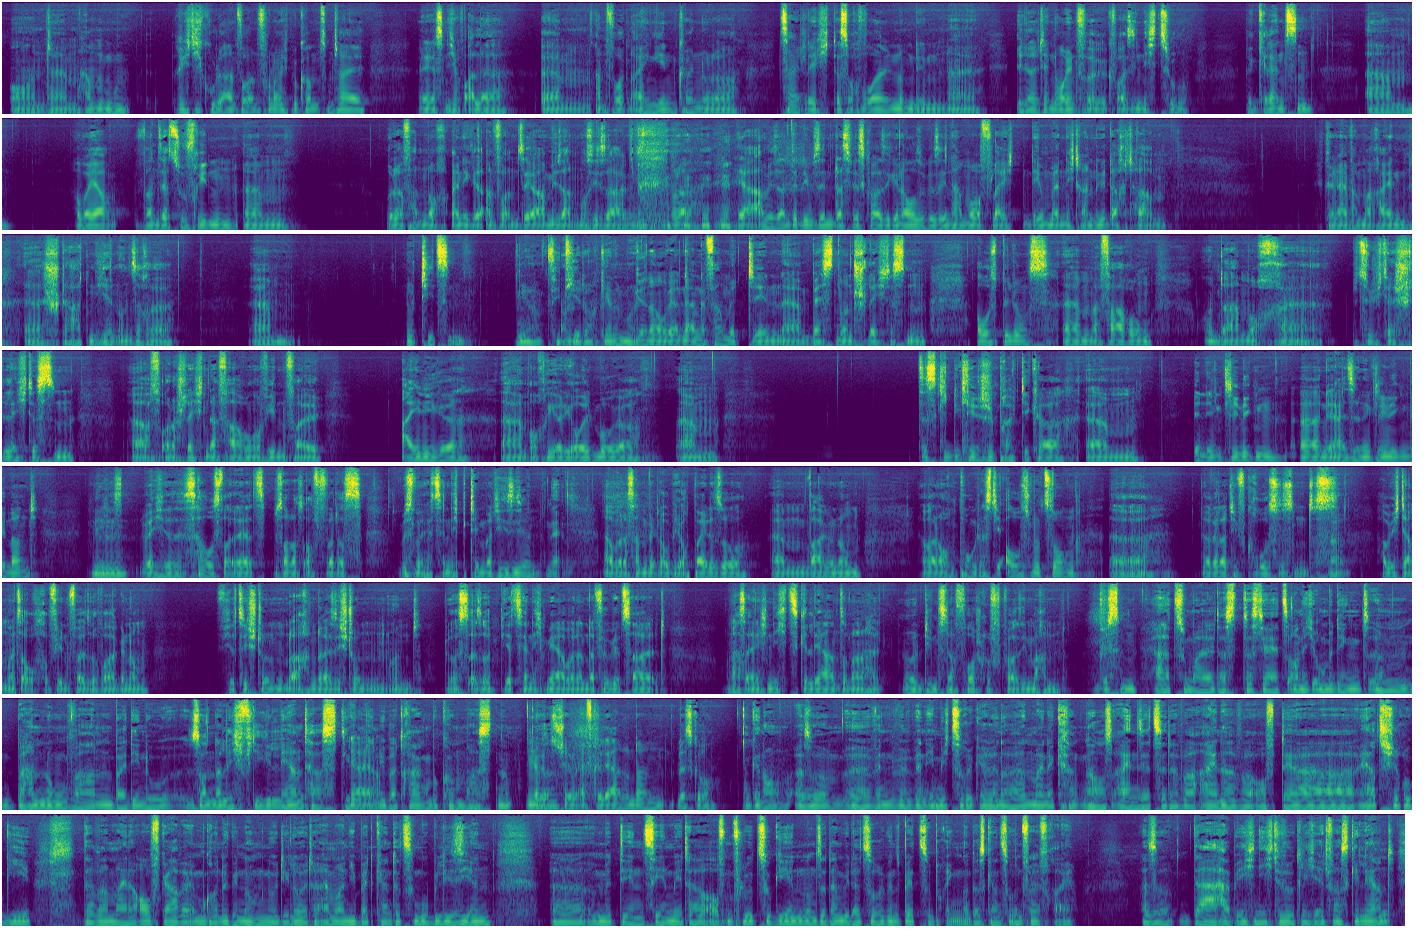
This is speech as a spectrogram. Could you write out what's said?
und ähm, haben richtig coole Antworten von euch bekommen zum Teil. Wir werden jetzt nicht auf alle ähm, Antworten eingehen können oder zeitlich das auch wollen, um den äh, Inhalt der neuen Folge quasi nicht zu begrenzen. Ähm, aber ja, waren sehr zufrieden ähm, oder fanden noch einige Antworten sehr amüsant, muss ich sagen. Oder ja, amüsant in dem Sinn, dass wir es quasi genauso gesehen haben, aber vielleicht in dem Moment nicht dran gedacht haben. Wir können einfach mal rein äh, starten hier in unsere ähm, Notizen. Ja, zitiere doch gerne mal. Genau, wir hatten angefangen mit den äh, besten und schlechtesten Ausbildungserfahrungen ähm, und da haben auch äh, bezüglich der schlechtesten äh, oder schlechten Erfahrungen auf jeden Fall einige ähm, auch hier die Oldenburger, ähm, das, die klinischen Praktika ähm, in den Kliniken, äh, in den einzelnen Kliniken genannt. Welches, mhm. welches Haus war da jetzt besonders oft war das, müssen wir jetzt ja nicht thematisieren. Nee. Aber das haben wir, glaube ich, auch beide so ähm, wahrgenommen. Da war auch ein Punkt, dass die Ausnutzung äh, da relativ groß ist und das ja. habe ich damals auch auf jeden Fall so wahrgenommen. 40 Stunden oder 38 Stunden und Du hast also jetzt ja nicht mehr, aber dann dafür gezahlt und hast eigentlich nichts gelernt, sondern halt nur Dienst nach Vorschrift quasi machen müssen. Ja, zumal das, das ja jetzt auch nicht unbedingt ähm, Behandlungen waren, bei denen du sonderlich viel gelernt hast, die ja, du dann übertragen bekommen hast. Ne? Ja, also, du hast SchemaF gelernt und dann let's go. Genau, also äh, wenn, wenn ich mich zurückerinnere an meine Krankenhauseinsätze, da war einer, war auf der Herzchirurgie, da war meine Aufgabe im Grunde genommen nur die Leute einmal an die Bettkante zu mobilisieren, äh, mit den zehn Meter auf dem Flur zu gehen und sie dann wieder zurück ins Bett zu bringen und das Ganze unfallfrei. Also da habe ich nicht wirklich etwas gelernt.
